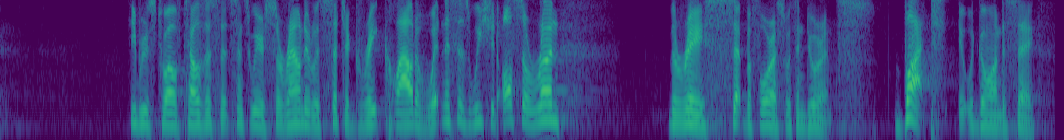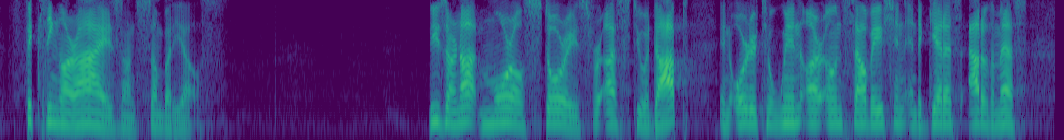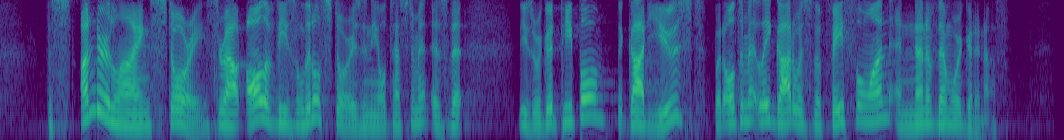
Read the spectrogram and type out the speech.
Hebrews 12 tells us that since we are surrounded with such a great cloud of witnesses, we should also run the race set before us with endurance. But, it would go on to say, fixing our eyes on somebody else. These are not moral stories for us to adopt in order to win our own salvation and to get us out of the mess. The underlying story throughout all of these little stories in the Old Testament is that these were good people that God used, but ultimately God was the faithful one, and none of them were good enough,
